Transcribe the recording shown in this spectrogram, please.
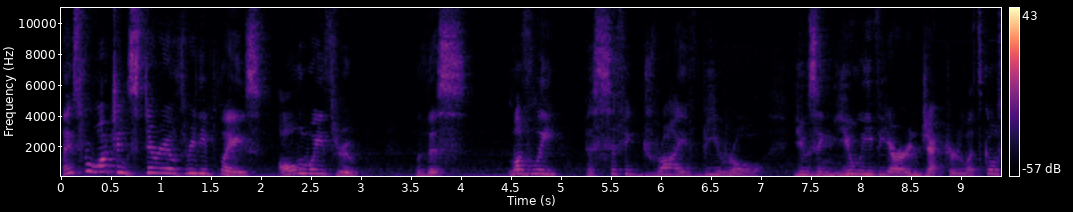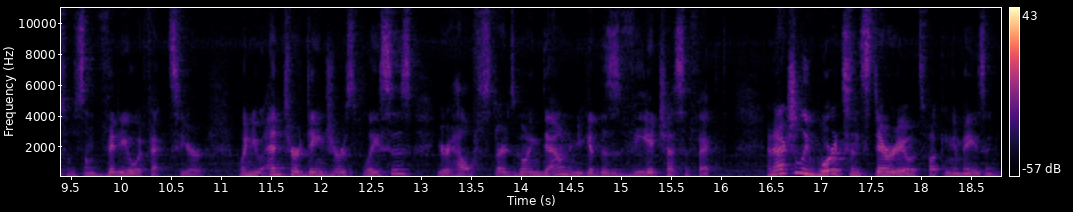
Thanks for watching Stereo 3D Plays all the way through with this lovely Pacific Drive B-roll using UEVR injector. Let's go through some video effects here. When you enter dangerous places, your health starts going down and you get this VHS effect. And it actually works in stereo. It's fucking amazing.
